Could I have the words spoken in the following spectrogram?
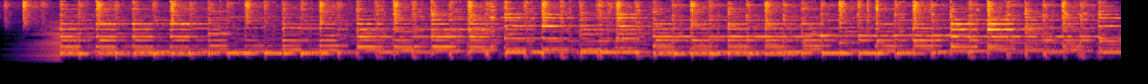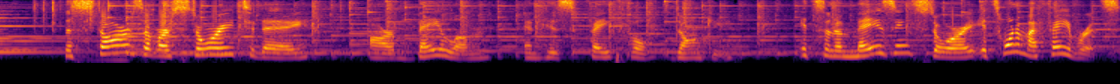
The stars of our story today are Balaam and his faithful donkey. It's an amazing story. It's one of my favorites,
